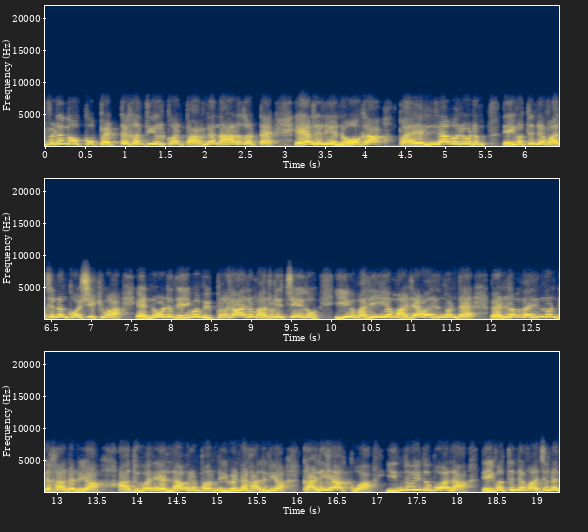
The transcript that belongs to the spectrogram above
ഇവിടെ നോക്കൂ പെട്ടകം തീർക്കുവാൻ പറഞ്ഞ നാൾ തൊട്ട് ഏലലിയ നോക എല്ലാവരോടും എല്ലാവരോടും ദൈവത്തിന്റെ വചനം ഘോഷിക്കുക എന്നോട് ദൈവം ഇപ്രകാരം അരളി ചെയ്തു ഈ വലിയ മഴ വരുന്നുണ്ട്. വെള്ളം വരുന്നുണ്ട്. ഹലലിയ അതുവരെ എല്ലാവരും പറഞ്ഞു ഇവനെ ഹലലിയ കളിയാക്കുക ഇന്നും ഇതുപോലെ. ദൈവത്തിന്റെ വചനം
